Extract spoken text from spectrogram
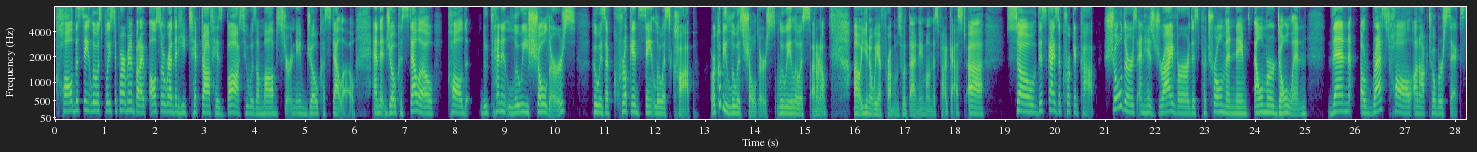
called the St. Louis Police Department, but I've also read that he tipped off his boss, who was a mobster named Joe Costello, and that Joe Costello called Lieutenant Louis Shoulders, who is a crooked St. Louis cop. Or it could be Louis Shoulders, Louis Lewis. I don't know. Oh, you know, we have problems with that name on this podcast. Uh, so this guy's a crooked cop. Shoulders and his driver, this patrolman named Elmer Dolan, then arrest Hall on October 6th,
